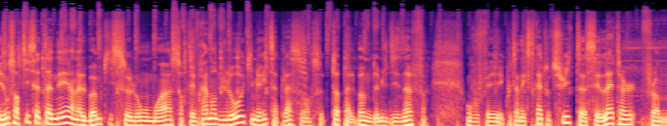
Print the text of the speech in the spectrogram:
Et ils ont sorti cette année un album qui, selon moi, sortait vraiment du lot qui mérite sa place dans ce top album 2019. On vous fait écouter un extrait tout de suite, c'est Letter from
